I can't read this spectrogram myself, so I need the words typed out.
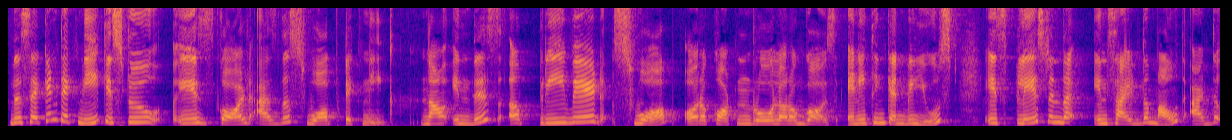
The second technique is to is called as the swab technique. Now in this a pre-weighed swab or a cotton roll or a gauze anything can be used is placed in the inside the mouth at the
